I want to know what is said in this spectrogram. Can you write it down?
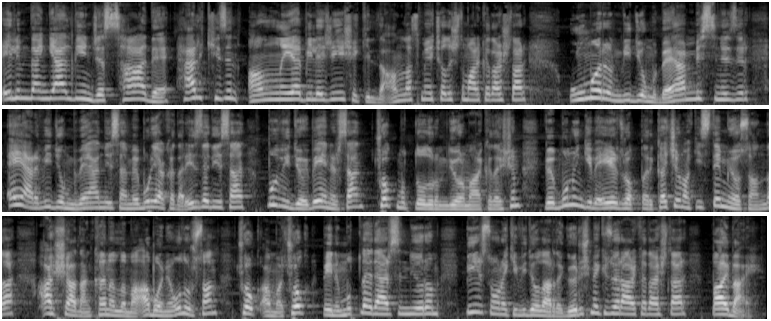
Elimden geldiğince sade, herkesin anlayabileceği şekilde anlatmaya çalıştım arkadaşlar. Umarım videomu beğenmişsinizdir. Eğer videomu beğendiysen ve buraya kadar izlediysen bu videoyu beğenirsen çok mutlu olurum diyorum arkadaşım. Ve bunun gibi airdropları kaçırmak istemiyorsan da aşağıdan kanalıma abone olursan çok ama çok beni mutlu edersin diyorum. Bir sonraki videolarda görüşmek üzere arkadaşlar. Bay bay.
